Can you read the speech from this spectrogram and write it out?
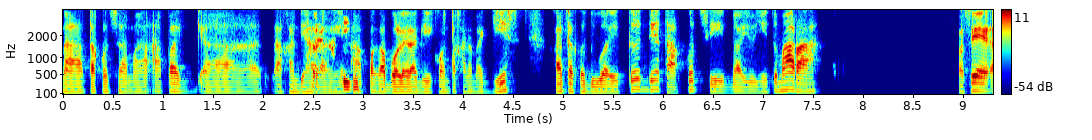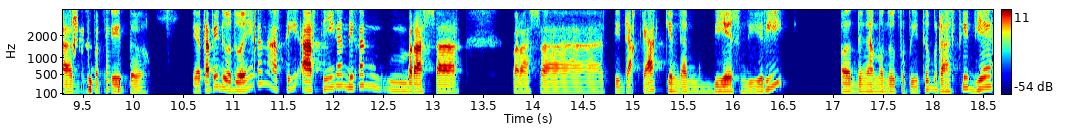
nah takut sama apa uh, akan dihalangi apa nggak boleh lagi kontak sama Gis. Atau kedua itu dia takut si Bayunya itu marah. Maksudnya uh, seperti itu. Ya tapi dua-duanya kan arti artinya kan dia kan merasa merasa tidak yakin dan dia sendiri eh, dengan menutupi itu berarti dia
